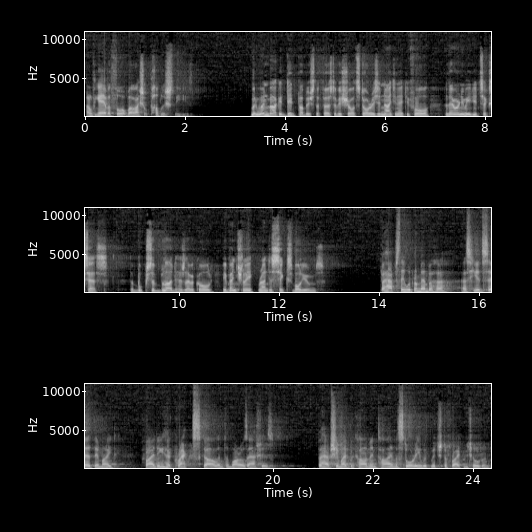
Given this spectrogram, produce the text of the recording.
I don't think I ever thought, well, I shall publish these. But when Barker did publish the first of his short stories in 1984, they were an immediate success. The Books of Blood, as they were called, eventually ran to six volumes. Perhaps they would remember her, as he had said they might, finding her cracked skull in tomorrow's ashes. Perhaps she might become in time a story with which to frighten children.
